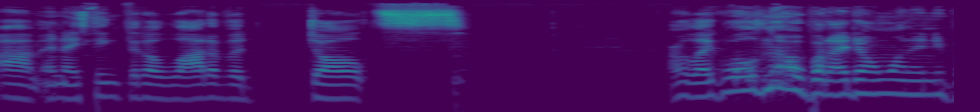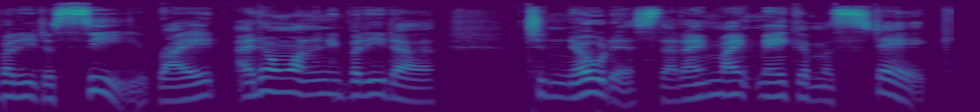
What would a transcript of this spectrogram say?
um, and i think that a lot of adults are like well no but i don't want anybody to see right i don't want anybody to to notice that i might make a mistake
